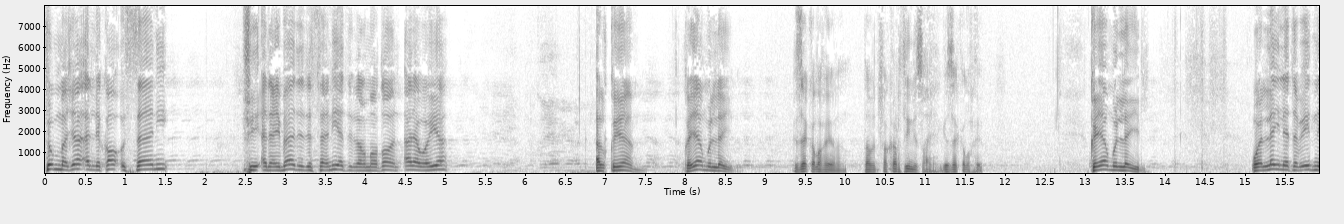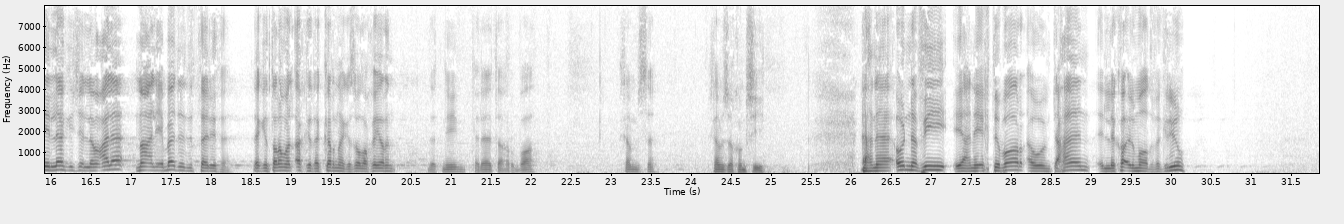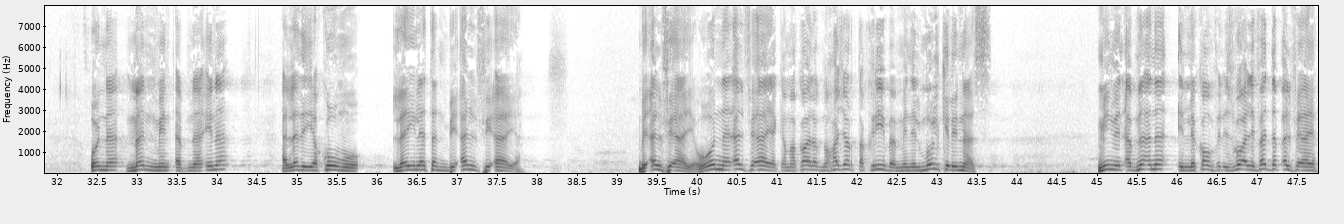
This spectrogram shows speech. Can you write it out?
ثم جاء اللقاء الثاني في العبادة الثانية لرمضان ألا وهي القيام. قيام الليل. جزاك الله خيرا. طب فكرتيني صحيح. جزاك الله خيرا قيام الليل. والليلة بإذن الله جل وعلا مع العبادة الثالثة. لكن طالما الأخ ذكرنا جزاه الله خيرا ده اثنين ثلاثة أربعة خمسة خمسة وخمسين. إحنا قلنا في يعني اختبار أو امتحان اللقاء الماضي فاكرينه؟ قلنا من من أبنائنا الذي يقوم ليلة بألف آية؟ بألف آية. وقلنا الألف آية كما قال ابن حجر تقريبا من الملك للناس. مين من أبنائنا اللي قام في الأسبوع اللي فات ده بألف آية؟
